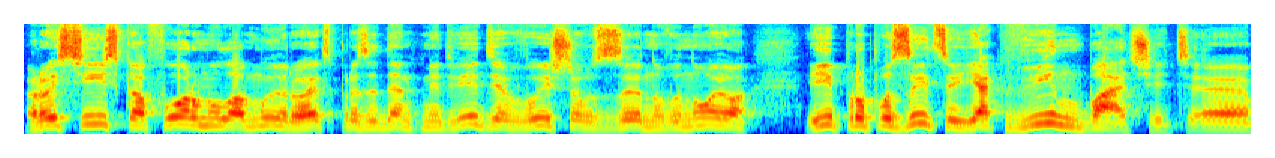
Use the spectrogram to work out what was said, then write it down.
російська формула миру. Екс-президент Медведєв вийшов з новиною і пропозицією, як він бачить е,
